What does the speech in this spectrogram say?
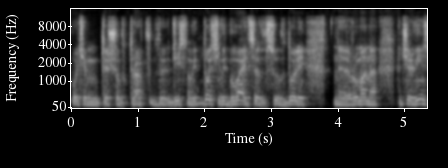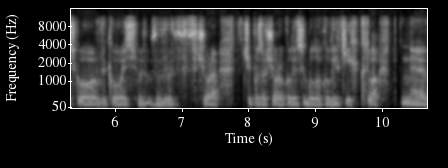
Потім те, що трак- дійсно досі відбувається в, долі е, Романа Червінського, в якогось вчора чи позавчора, коли це було, коли ті, хто е,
